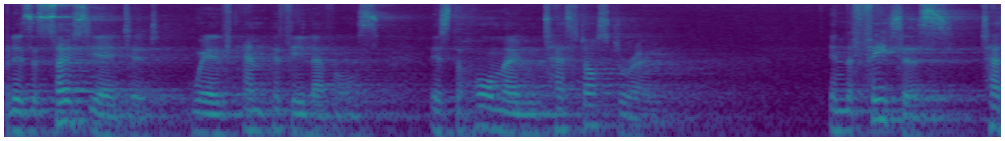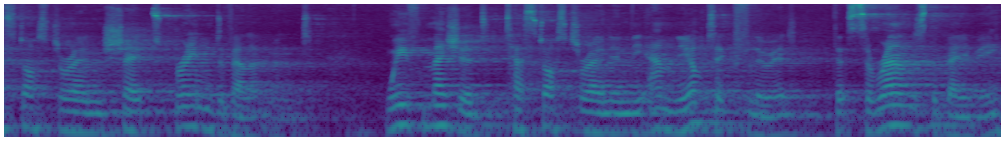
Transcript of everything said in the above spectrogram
that is associated with empathy levels is the hormone testosterone. In the fetus, testosterone shapes brain development. We've measured testosterone in the amniotic fluid that surrounds the baby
